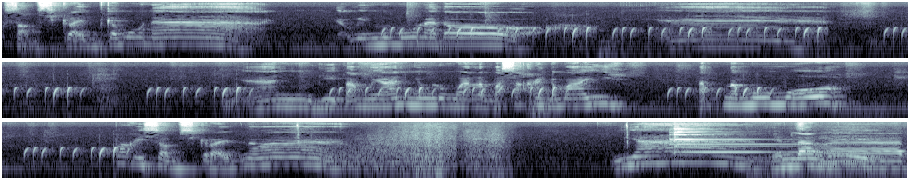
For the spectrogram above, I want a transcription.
subscribe ka muna. Gawin mo muna to. Yan, kita mo yan, yung lumalabas sa aking kamay. At namumuo. Paki-subscribe naman. Yan. Yan lang at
